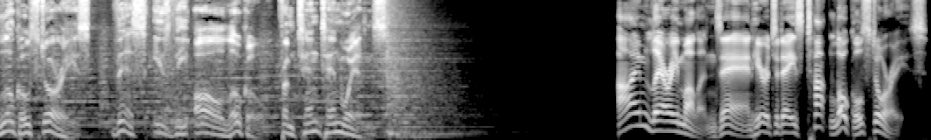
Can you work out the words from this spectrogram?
local stories. This is the All Local from 1010 Wins. I'm Larry Mullins, and here are today's top local stories.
